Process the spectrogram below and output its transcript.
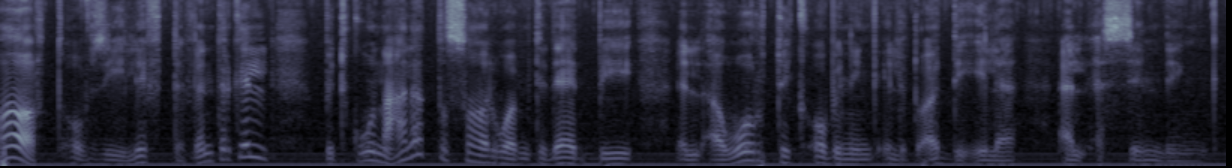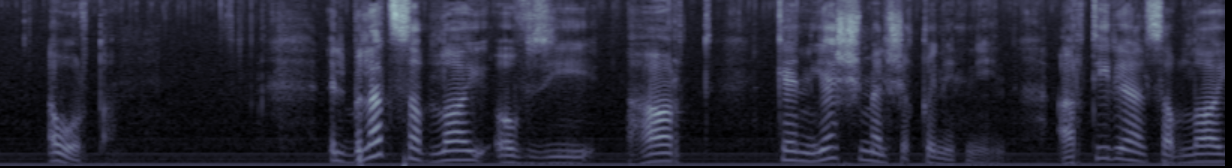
part of the left ventricle بتكون على اتصال وامتداد بال aortic opening اللي تؤدي إلى ال ascending aorta. ال blood supply of the heart كان يشمل شقين اتنين arterial supply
